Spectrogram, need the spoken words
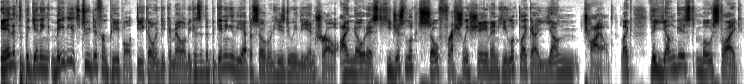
And at the beginning, maybe it's two different people, Deco and DiCamillo, because at the beginning of the episode when he's doing the intro, I noticed he just looked so freshly shaven. He looked like a young child, like the youngest, most like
